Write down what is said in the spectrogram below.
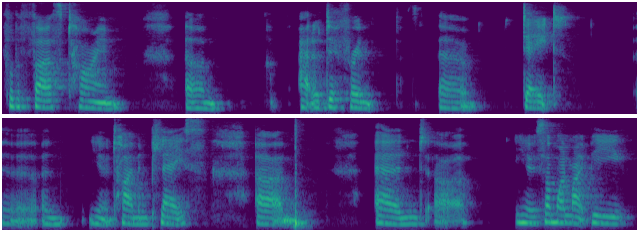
for the first time um, at a different uh, date uh, and you know time and place, um, and uh, you know someone might be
